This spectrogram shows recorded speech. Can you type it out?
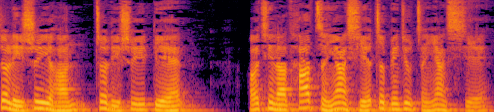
这里是一横，这里是一点，而且呢，它怎样斜，这边就怎样斜。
